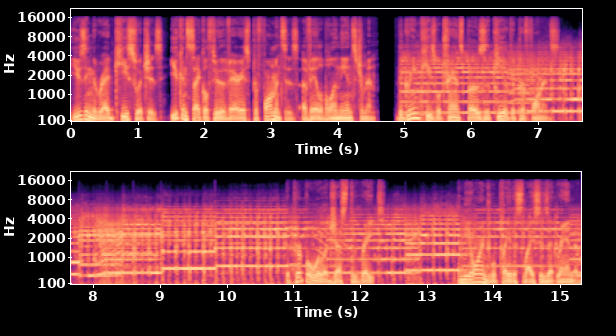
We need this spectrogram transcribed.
Using the red key switches, you can cycle through the various performances available in the instrument. The green keys will transpose the key of the performance. The purple will adjust the rate, and the orange will play the slices at random.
